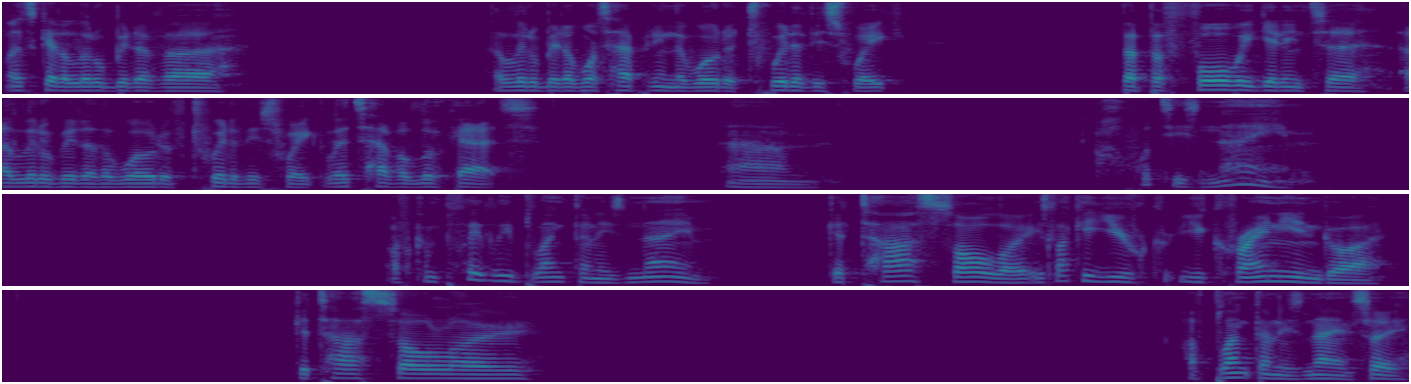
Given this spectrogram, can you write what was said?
let's get a little bit of a a little bit of what's happening in the world of Twitter this week. But before we get into a little bit of the world of Twitter this week, let's have a look at um, oh, what's his name? I've completely blanked on his name. Guitar solo. He's like a U- Ukrainian guy guitar solo. I've blanked on his name, so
